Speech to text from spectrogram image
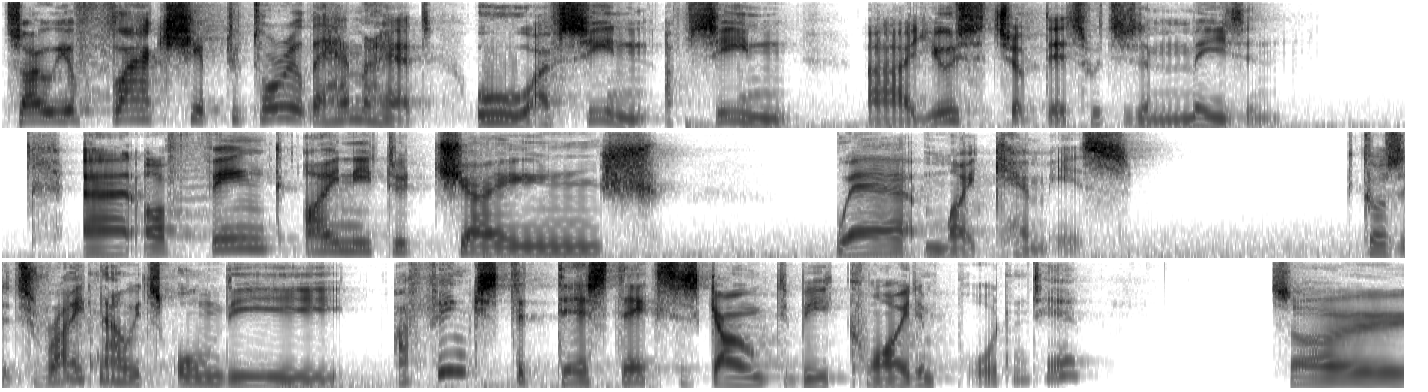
so your flagship tutorial, the Hammerhead. Ooh, I've seen, I've seen uh, usage of this, which is amazing. And I think I need to change where my cam is. Because it's right now, it's on the... I think statistics is going to be quite important here. So...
